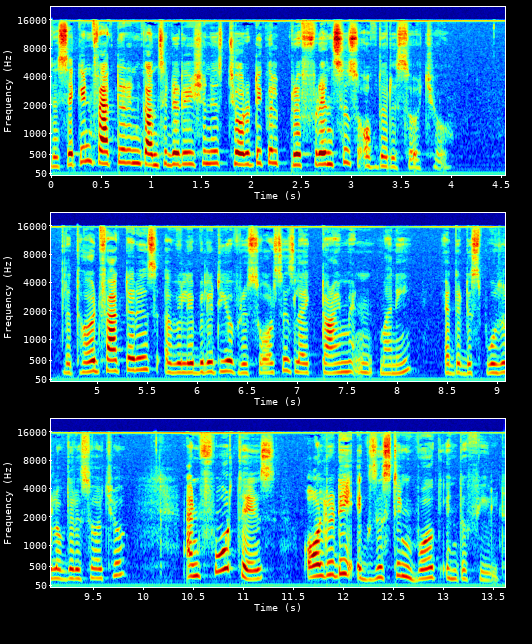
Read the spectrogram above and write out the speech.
The second factor in consideration is theoretical preferences of the researcher. The third factor is availability of resources like time and money at the disposal of the researcher. And fourth is already existing work in the field.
